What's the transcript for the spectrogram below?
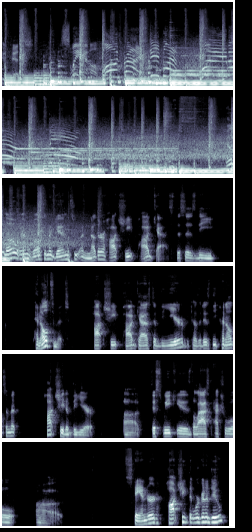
2 2 pitch. Swing and a long drive. Deep left. Way back. Hello and welcome again to another Hot Sheet podcast. This is the penultimate Hot Sheet podcast of the year because it is the penultimate Hot Sheet of the year. Uh, this week is the last actual uh, standard Hot Sheet that we're going to do.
